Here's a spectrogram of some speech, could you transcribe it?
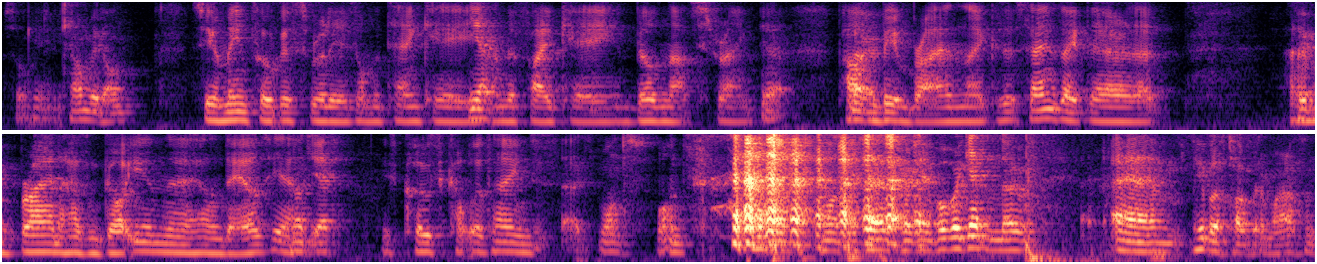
so Okay. it can be done. So your main focus really is on the ten k Yeah. and the five k and building that strength. Yeah. Apart No. from beating Brian, like, because it sounds like there that um, Who? Brian hasn't got you in the Hill and Dales yet. Not yet. He's close a couple of times. Uh, once. Once. once I said quickly, but we're getting now. Um, people have talked about a marathon.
